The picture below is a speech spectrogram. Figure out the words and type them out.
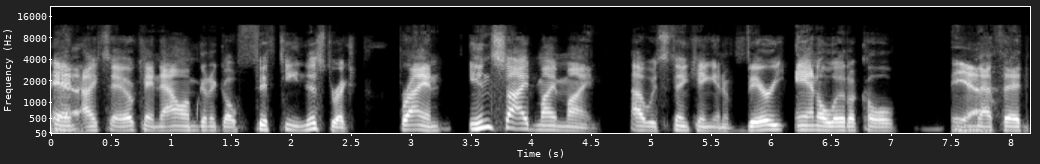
And. I say, okay, now I'm going to go 15 this direction. Brian, inside my mind, I was thinking in a very analytical method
